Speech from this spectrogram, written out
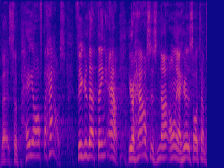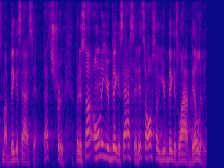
But, so pay off the house. Figure that thing out. Your house is not only, I hear this all the time, it's my biggest asset. That's true. But it's not only your biggest asset, it's also your biggest liability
